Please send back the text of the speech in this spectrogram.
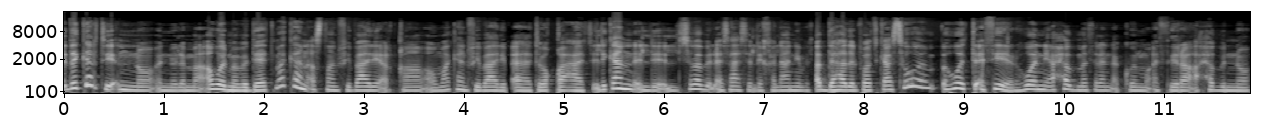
ذكرتي إنه إنه لما أول ما بديت ما كان أصلا في بالي أرقام أو ما كان في بالي آه توقعات. اللي كان اللي السبب الاساسي اللي خلاني أبدأ هذا البودكاست هو هو التأثير. هو إني أحب مثلا أكون مؤثرة أحب إنه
